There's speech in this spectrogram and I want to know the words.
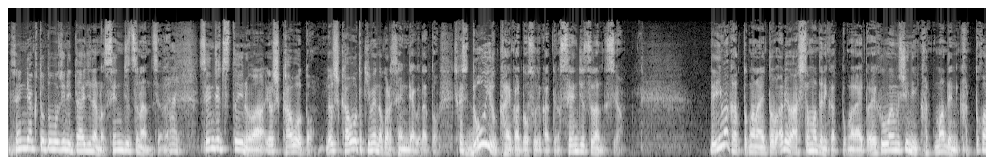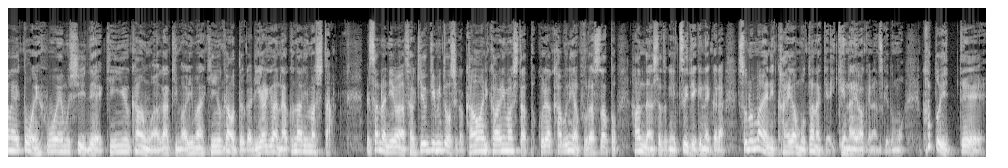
戦略と同時に大事なのは戦術なんですよね。はい、戦術というのは、よし、買おうと。よし、買おうと決めるのはこれ戦略だと。しかし、どういう買い方をするかっていうのは戦術なんですよ。で、今買っとかないと、あるいは明日までに買っとかないと、FOMC にまでに買っとかないと、FOMC で金融緩和が決まりま、金融緩和というか利上げがなくなりました。で、さらには先行き見通しが緩和に変わりましたと。これは株にはプラスだと判断した時についていけないから、その前に買いが持たなきゃいけないわけなんですけども、かといって、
